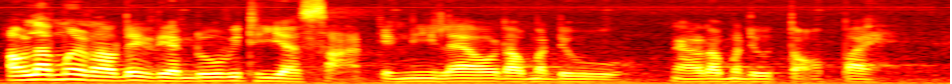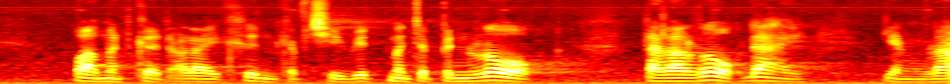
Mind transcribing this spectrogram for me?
เอาละเมื่อเราได้เรียนรู้วิทยาศาสตร์อย่างนี้แล้วเรามาดูนะเรามาดูต่อไป ว่ามันเกิดอะไรขึ้นกับชีวิตมันจะเป็นโรค แต่ละโรคได้อย่างไร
